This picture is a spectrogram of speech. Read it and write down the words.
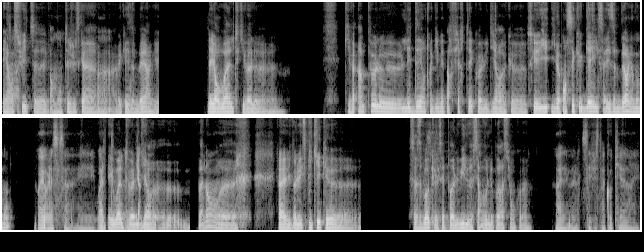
Et ensuite, heu, il va remonter jusqu'à avec Heisenberg et d'ailleurs Walt qui va le qui va un peu «l'aider» entre guillemets par fierté quoi, lui dire, heu, que parce qu'il il va penser que Gale c'est Heisenberg à un moment Ouais, voilà, c'est ça et Walt, et Walt va lui dire heu: «Bah non, heu» enfin il va lui expliquer que, ça se voit que c'est pas lui le cerveau de l'opération quoi. Ouais, c'est juste un copieur et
